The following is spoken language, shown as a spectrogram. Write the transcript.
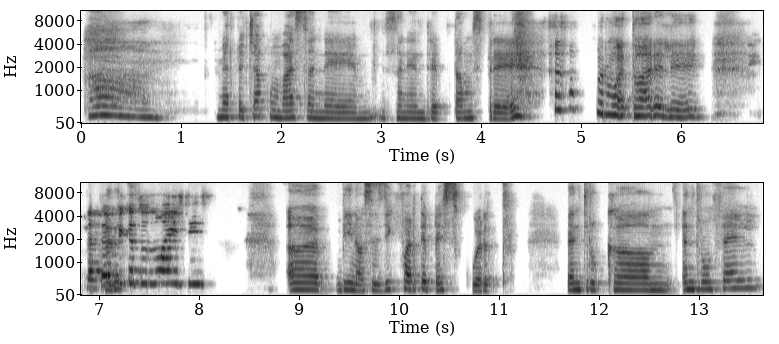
Ah, mi-ar plăcea cumva să ne, să ne îndreptăm spre următoarele... Dar te că tu nu ai zis. Uh, bine, o să zic foarte pe scurt, pentru că, într-un fel,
